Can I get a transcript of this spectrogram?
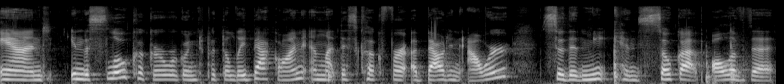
And in the slow cooker, we're going to put the lid back on and let this cook for about an hour so the meat can soak up all of the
